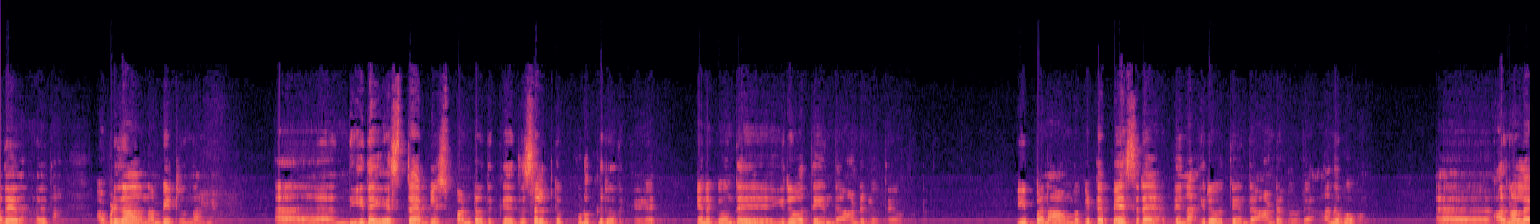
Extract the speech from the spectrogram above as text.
அதே தான் அதே தான் அப்படி தான். நம்பிட்டு இருந்தாங்க. இதை எஸ்டாப்ளிஷ் பண்ணுறதுக்கு ரிசல்ட் கொடுக்கறதுக்கு எனக்கு வந்து இருபத்தைந்து ஆண்டுகள் தேவைப்பட்டது. இப்போ நான் உங்ககிட்ட பேசுகிறேன் அப்படின்னா இருபத்தைந்து ஆண்டுகளுடைய அனுபவம். அதனால்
